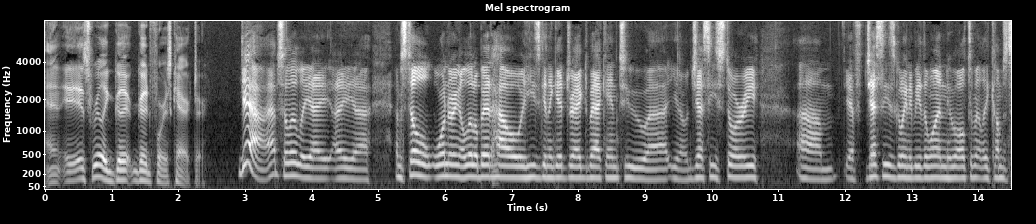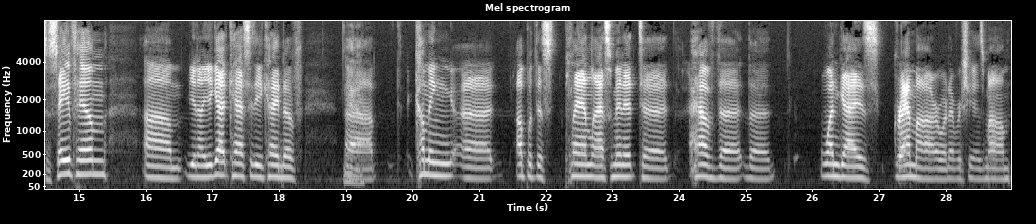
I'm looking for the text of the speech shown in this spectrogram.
and it's really good good for his character. Yeah, absolutely. I I uh, I'm still wondering a little bit how he's gonna get dragged back into uh, you know Jesse's story. Um, if Jesse's going to be the one who ultimately comes to save him, um, you know, you got Cassidy kind of uh, yeah. coming uh, up with this plan last minute to have the the one guy's grandma or whatever she is, mom,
